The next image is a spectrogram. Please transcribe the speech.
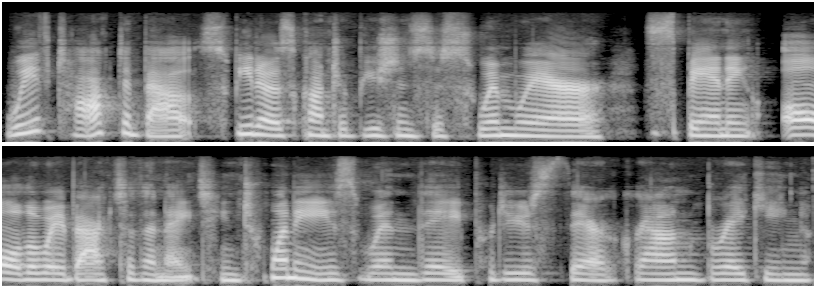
we've talked about Speedo's contributions to swimwear spanning all the way back to the 1920s when they produced their groundbreaking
